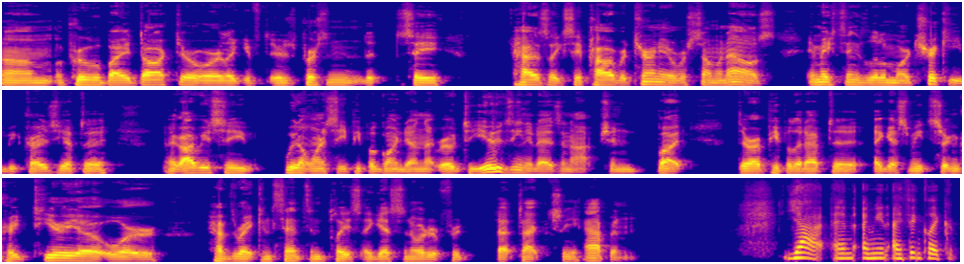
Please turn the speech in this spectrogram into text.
um, approval by a doctor or like if there's a person that say has like say power of attorney over someone else, it makes things a little more tricky because you have to like obviously we don't want to see people going down that road to using it as an option, but there are people that have to, I guess, meet certain criteria or have the right consent in place, I guess, in order for that to actually happen. Yeah. And I mean, I think like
